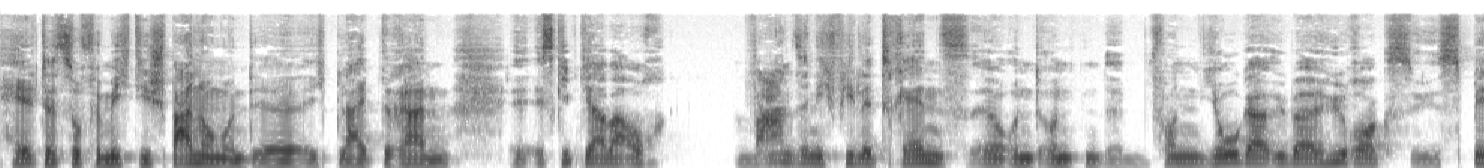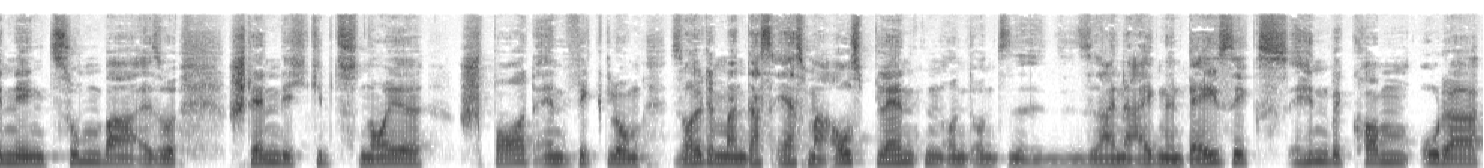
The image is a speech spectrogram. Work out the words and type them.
hält es so für mich die Spannung und äh, ich bleib dran. Äh, es gibt ja aber auch wahnsinnig viele Trends äh, und und äh, von Yoga über Hyrox, Spinning, Zumba, also ständig gibt's neue Sportentwicklung. Sollte man das erstmal ausblenden und und seine eigenen Basics hinbekommen oder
